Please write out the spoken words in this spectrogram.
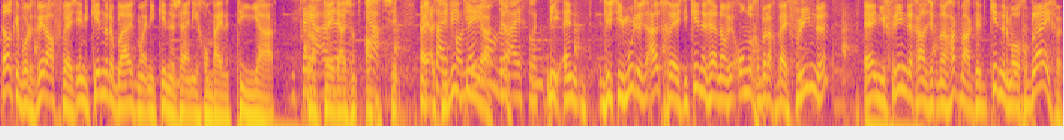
Elke keer wordt het weer afgewezen. En die kinderen blijven. Maar die kinderen zijn hier gewoon bijna tien jaar. Die Vanaf ja, eh, 2008. ja. zit- Dat het zijn gewoon tien jaar. Eigenlijk. Die, en, dus die moeder is uitgewezen. Die kinderen zijn dan weer ondergebracht bij vrienden. En die vrienden gaan zich dan hard maken dat die kinderen mogen blijven.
